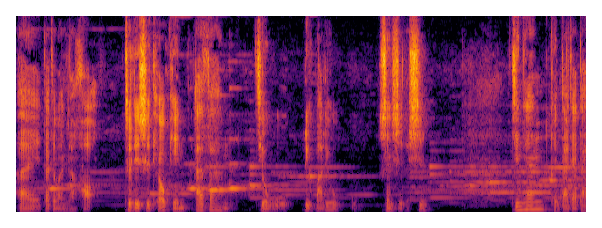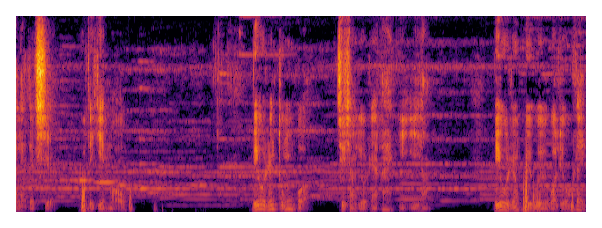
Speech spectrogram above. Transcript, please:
嗨，大家晚上好，这里是调频 FM 九五六八六五绅士的诗。今天给大家带来的是我的阴谋。没有人懂我，就像有人爱你一样；没有人会为我流泪，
